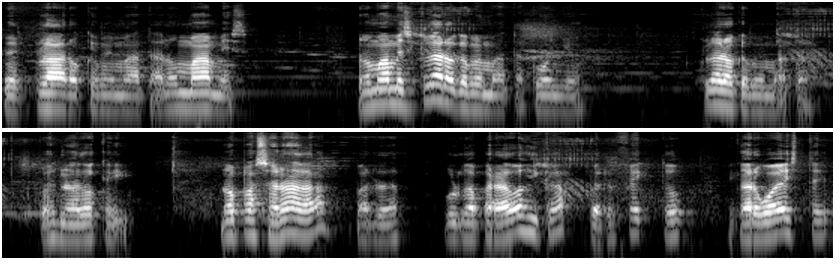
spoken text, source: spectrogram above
Pero claro que me mata, no mames. No mames, claro que me mata, coño. Claro que me mata. Pues nada, ok. No pasa nada, para pulga paradójica, perfecto. Me cargo a este,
